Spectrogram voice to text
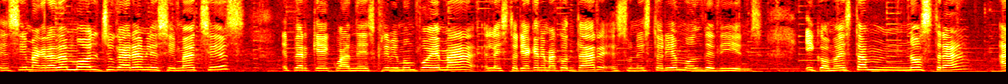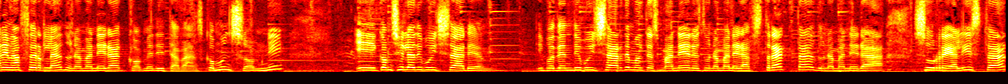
Eh, sí, m'agrada molt jugar amb les imatges eh, perquè quan escrivim un poema la història que anem a contar és una història molt de dins i com és tan nostra anem a fer-la d'una manera, com he dit abans, com un somni i com si la dibuixàrem i podem dibuixar de moltes maneres, d'una manera abstracta, d'una manera surrealista.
